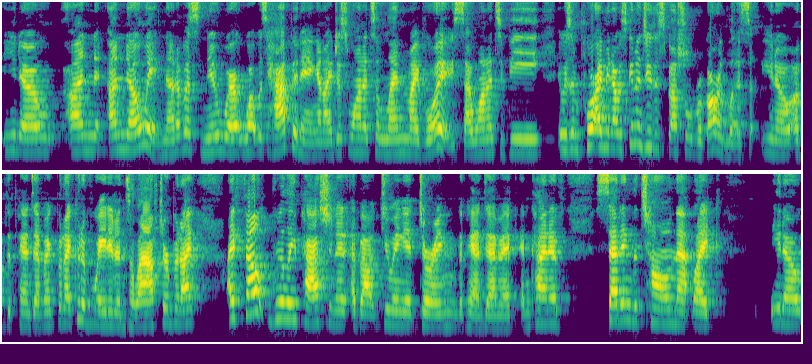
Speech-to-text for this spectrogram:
you know un, unknowing none of us knew where what was happening and i just wanted to lend my voice i wanted to be it was important i mean i was going to do the special regardless you know of the pandemic but i could have waited until after but i i felt really passionate about doing it during the pandemic and kind of setting the tone that like you know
